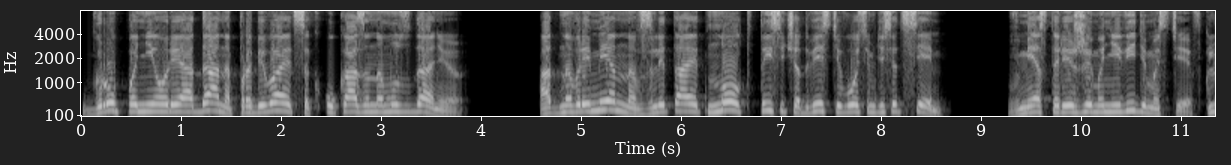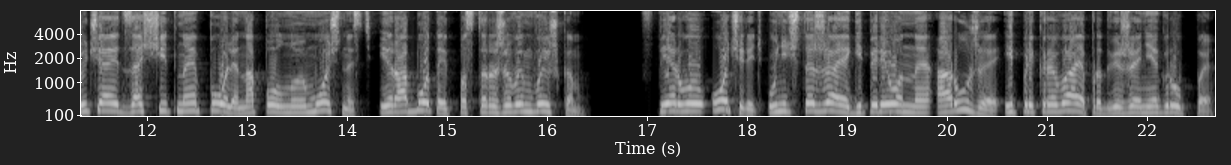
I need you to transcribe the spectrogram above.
Группа Неориадана пробивается к указанному зданию. Одновременно взлетает Нолт 1287 Вместо режима невидимости включает защитное поле на полную мощность и работает по сторожевым вышкам. В первую очередь уничтожая гиперионное оружие и прикрывая продвижение группы.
